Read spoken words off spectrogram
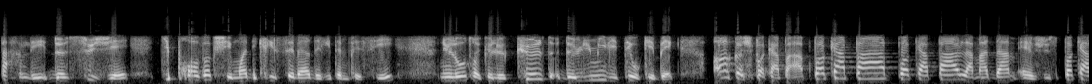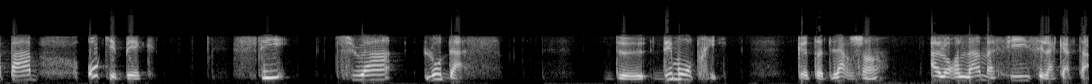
parler d'un sujet qui provoque chez moi des crises sévères d'érythème fessier, nul autre que le culte de l'humilité au Québec. Ah, que je suis pas capable, pas capable, pas capable, la madame est juste pas capable. Au Québec, si tu as l'audace de démontrer que tu as de l'argent, alors là, ma fille, c'est la cata.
